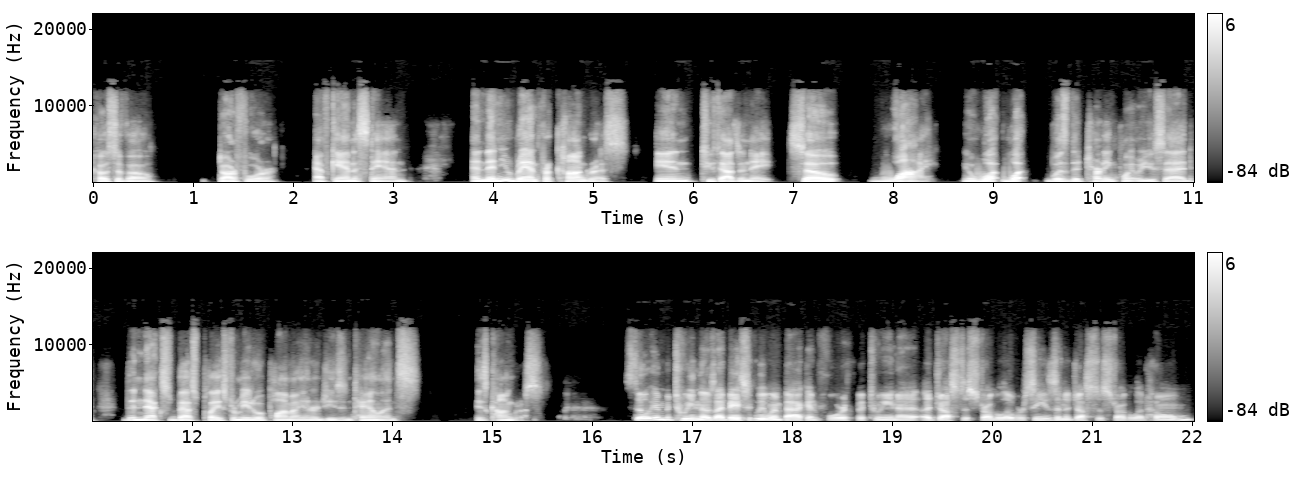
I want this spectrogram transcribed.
kosovo Darfur, Afghanistan, and then you ran for Congress in 2008. So why? You know, what what was the turning point where you said the next best place for me to apply my energies and talents is Congress? So in between those, I basically went back and forth between a, a justice struggle overseas and a justice struggle at home.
